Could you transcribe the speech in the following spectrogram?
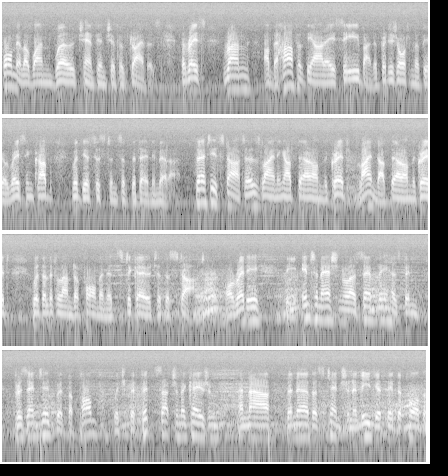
Formula One World Championship of Drivers. The race run on behalf of the RAC by the British Automobile Racing Club with the assistance of the Daily Mirror. 30 starters lining up there on the grid, lined up there on the grid with a little under four minutes to go to the start. Already, the International Assembly has been presented with the pomp which befits such an occasion, and now the nervous tension immediately before the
